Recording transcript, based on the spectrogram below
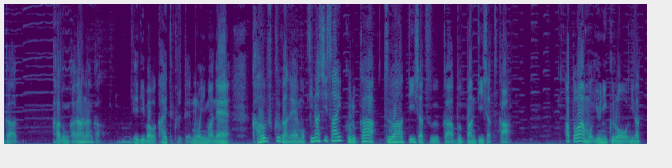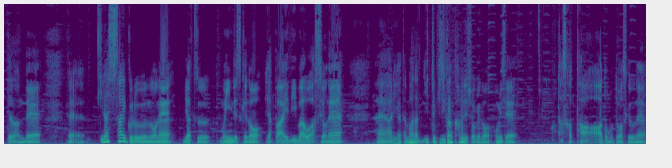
が、買うんかななんか。エディ・バウアー帰ってくるって。もう今ね、買う服がね、もう木梨サイクルか、ツアー T シャツか、物販 T シャツか。あとはもうユニクロになってたんで、えー、木梨サイクルのね、やつもいいんですけど、やっぱエディ・バウアーっすよね。えー、ありがたい。まだ一時時間かかるでしょうけど、お店。助かったーと思ってますけどね。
